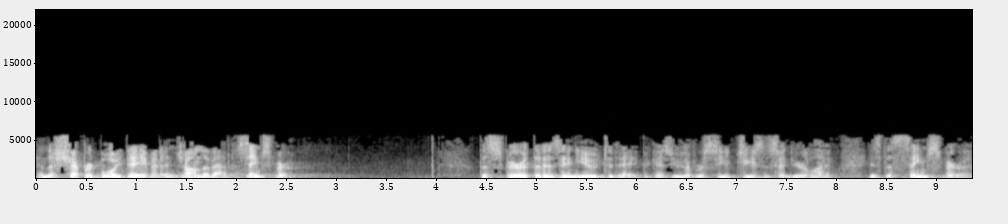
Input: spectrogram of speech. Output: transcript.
and the shepherd boy David and John the Baptist. Same Spirit. The Spirit that is in you today, because you have received Jesus into your life, is the same Spirit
